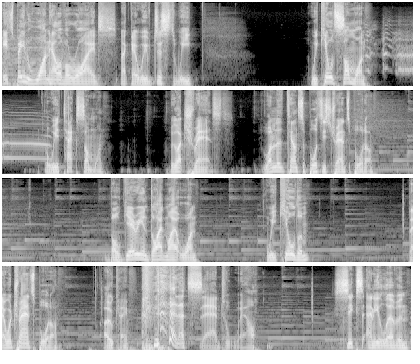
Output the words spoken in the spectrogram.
It's been one hell of a ride. Okay, we've just, we... We killed someone. Or we attacked someone. We got tranced. One of the town supports his transporter. Bulgarian died night one. We killed them. They were transporter. Okay. That's sad. Wow. 6 and 11.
